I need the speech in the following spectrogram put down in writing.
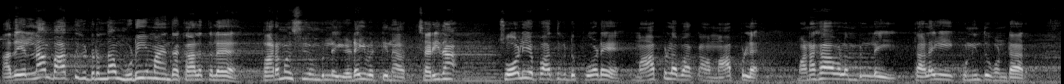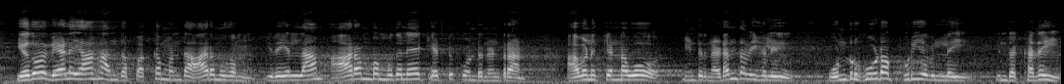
அதையெல்லாம் பார்த்துக்கிட்டு இருந்தால் முடியுமா இந்த காலத்தில்? பரமசிவம் பிள்ளை இடை வெட்டினார். சரிதான். சோழியை பார்த்துக்கிட்டு போடே மாப்பிள்ளை பார்க்காம மாப்பிள்ளை. மணகாவளம் பிள்ளை தலையை குனிந்து கொண்டார். ஏதோ வேலையாக அந்த பக்கம் வந்த ஆறுமுகம் இதையெல்லாம் ஆரம்பம் முதலே கேட்டுக்கொண்டு நின்றான். அவனுக்கென்னவோ இன்று நடந்தவைகளில் ஒன்று கூட புரியவில்லை இந்த கதை.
